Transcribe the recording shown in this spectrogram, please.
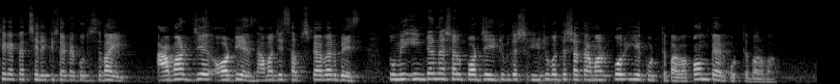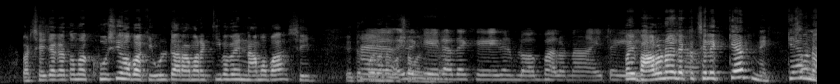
থেকে একটা ছেলে কিছু একটা করতেছে। ভাই আমার যে অডিয়েন্স আমার যে সাবস্ক্রাইবার বেস তুমি ইন্টারন্যাশনাল পর্যায়ে ইউটিউবের ইউটিউবারদের সাথে আমার ইয়ে করতে পারবা কম্পেয়ার করতে পারবা। বাট সেই জায়গায় তোমরা খুশি হবা কি উল্টা আর আমার কীভাবে নামাবা সেই এতে পড়ে হ্যাঁ থাকব সবাই মিলে। দেখে এদের ব্লগ ভালো না এটা ভাই ভালো নয় একটা ছেলে কেমনে? কেমনে?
